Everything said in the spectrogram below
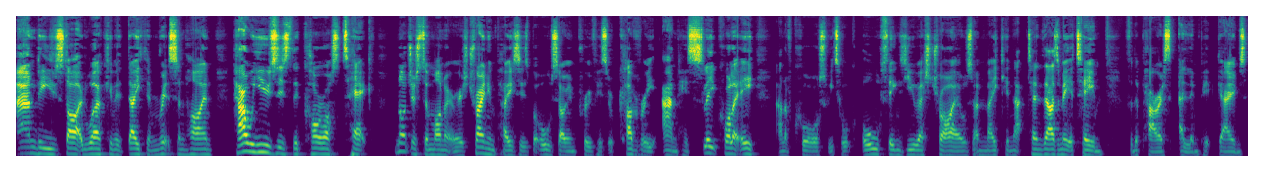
and he started working with Dathan Ritzenheim, how he uses the Coros tech not just to monitor his training paces, but also improve his recovery and his sleep quality. And of course, we talk all things US trials and making that 10,000 meter team for the Paris Olympic Games.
